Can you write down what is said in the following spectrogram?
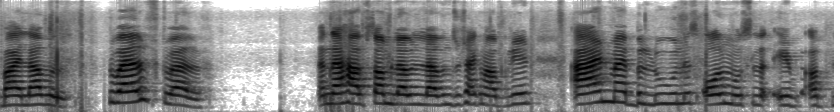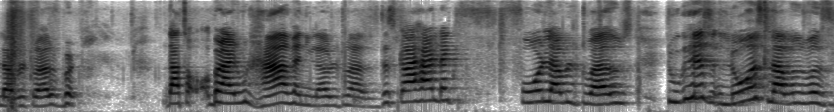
By level 12, 12. And I have some level 11s which I can upgrade. And my balloon is almost up level 12, but that's all, but I don't have any level 12s. This guy had like four level 12s. To his lowest level was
